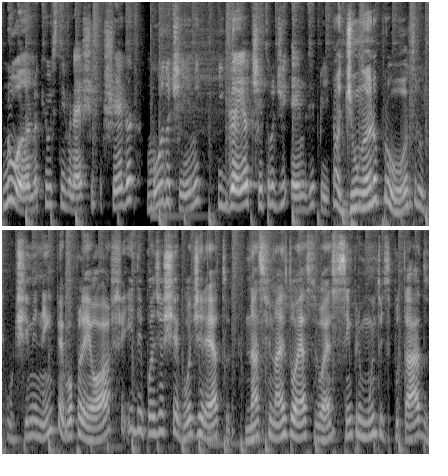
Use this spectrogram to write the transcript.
no ano que o Steve Nash chega, muda o time e ganha o título de MVP. Não, de um ano pro outro, o time nem pegou playoff e depois já chegou direto nas finais do Oeste, do Oeste sempre muito disputado.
